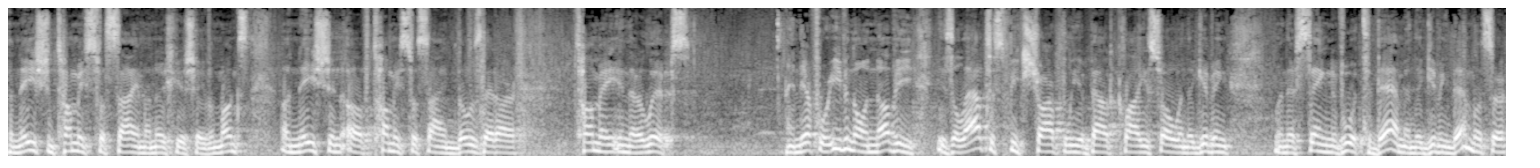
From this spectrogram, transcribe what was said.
a nation, Tomes Sosayim, Anochi Yeshev, amongst a nation of Tomes Sosayim, those that are Tome in their lips. And therefore, even though a Navi is allowed to speak sharply about Klal Yisrael when they're giving, when they're saying Nevuah to them and they're giving them Musar,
